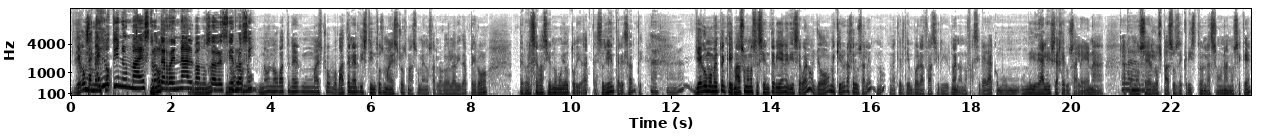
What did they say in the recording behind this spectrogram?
Llega un O sea, momento... él no tiene un maestro No- terrenal, vamos no, a decirlo no, así. No, no, no, va a tener un maestro, va a tener distintos maestros más o menos a lo largo de la vida, pero, pero él se va haciendo muy autodidacta. Eso es bien interesante. Ajá. Llega un momento en que más o menos se siente bien y dice, bueno, yo me quiero ir a Jerusalén, ¿no? En aquel tiempo era fácil ir, bueno, no fácil, era como un, un ideal irse a Jerusalén a, a conocer los pasos de Cristo en la zona, no sé qué.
